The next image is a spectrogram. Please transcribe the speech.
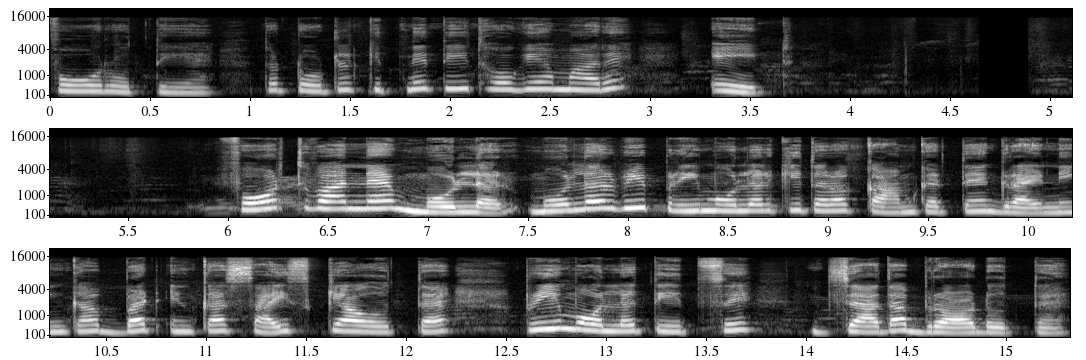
फोर होती हैं। तो टोटल कितने तीत हो गए हमारे? एट फोर्थ वन है मोलर मोलर भी प्री मोलर की तरह काम करते हैं ग्राइंडिंग का बट इनका साइज़ क्या होता है? प्री मोलर तीत से ज़्यादा ब्रॉड होता है।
